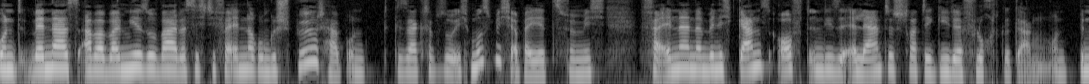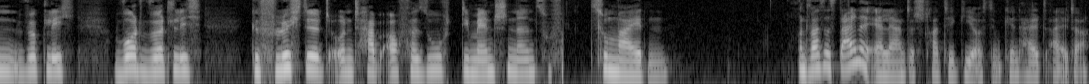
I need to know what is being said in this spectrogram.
Und wenn das aber bei mir so war, dass ich die Veränderung gespürt habe und gesagt habe, so, ich muss mich aber jetzt für mich verändern, dann bin ich ganz oft in diese erlernte Strategie der Flucht gegangen und bin wirklich wortwörtlich geflüchtet und habe auch versucht, die Menschen dann zu, zu meiden. Und was ist deine erlernte Strategie aus dem Kindheitsalter?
